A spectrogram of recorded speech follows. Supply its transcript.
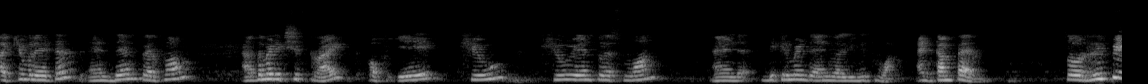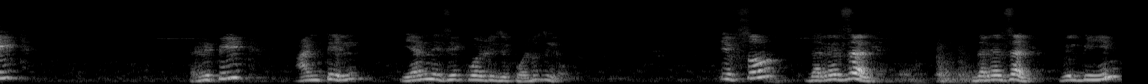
accumulator and then perform arithmetic shift right of a q q n plus 1 and decrement the n value with 1 and compare. So repeat repeat until n is equal to is equal to 0 if so the result the result will be in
